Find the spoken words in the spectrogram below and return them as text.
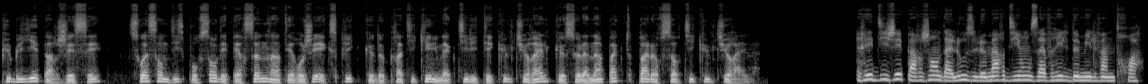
publié par GC, 70% des personnes interrogées expliquent que de pratiquer une activité culturelle que cela n'impacte pas leur sortie culturelle. Rédigé par Jean Dalouse le mardi 11 avril 2023.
